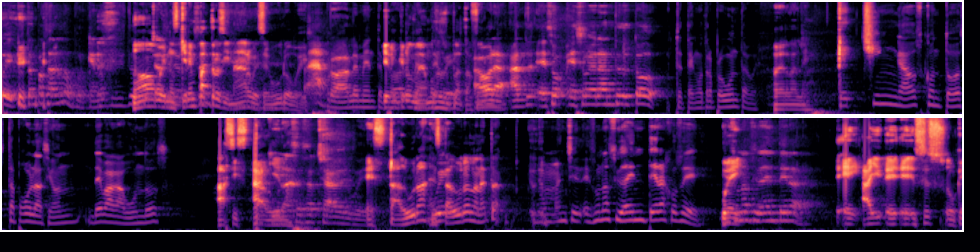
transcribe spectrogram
güey? ¿Qué está pasando? ¿Por qué no quisiste No, güey, nos quieren XM? patrocinar, güey, seguro, güey. Ah, probablemente. Quieren que nos veamos a su plataforma. Ahora, antes, eso, eso era antes de todo. Te tengo otra pregunta, güey. A ver, dale. ¿Qué chingados con toda esta población de vagabundos Así está aquí dura. la César Chávez, güey? Está dura, Güey. está dura, la neta. No manches, es una ciudad entera, José. Güey. Es una ciudad entera. Eh, hay, eh, eso es, ok,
